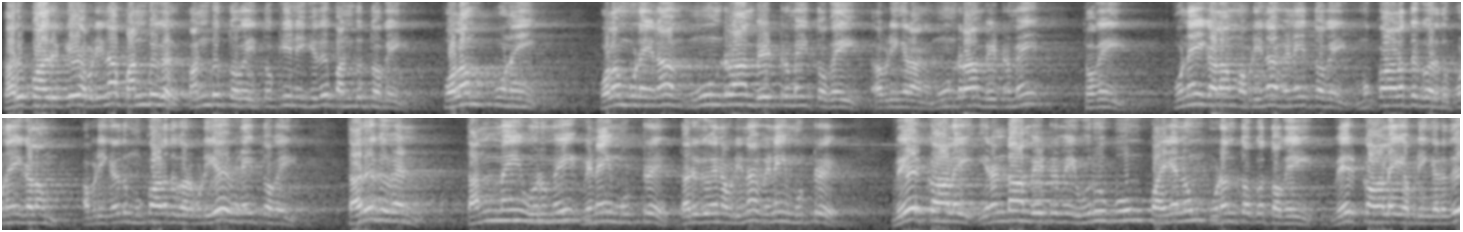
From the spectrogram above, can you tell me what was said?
கருப்பாக இருக்குது அப்படின்னா பண்புகள். பண்பு தொகை. தொக்கி நிற்குது பண்பு தொகை. புலம்புனை புலம்புனைனா மூன்றாம் வேற்றுமை தொகை அப்படிங்கிறாங்க. மூன்றாம் வேற்றுமை தொகை. புனைகளம் அப்படின்னா வினைத்தொகை. முக்காலத்துக்கு வருது. புனைகளம் அப்படிங்கிறது முக்காலத்துக்கு வரக்கூடிய வினைத்தொகை. தருகுவன் தன்மை ஒருமை வினை முற்று தருகுவன் அப்படின்னா வினை முற்று வேர்க்காலை இரண்டாம் வேற்றுமை உருப்பும் பயனும் உடன்தொக்க தொகை. வேர்க்காலை அப்படிங்கிறது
